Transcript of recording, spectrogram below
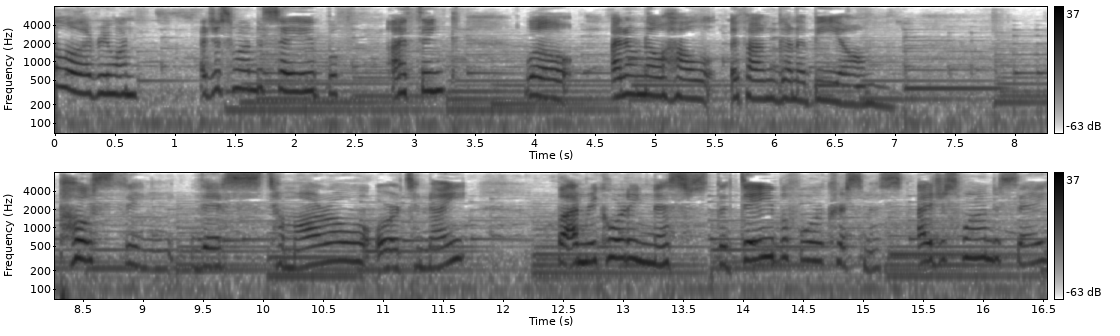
Hello, everyone. I just wanted to say, bef- I think, well, I don't know how if I'm gonna be um posting this tomorrow or tonight, but I'm recording this the day before Christmas. I just wanted to say,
